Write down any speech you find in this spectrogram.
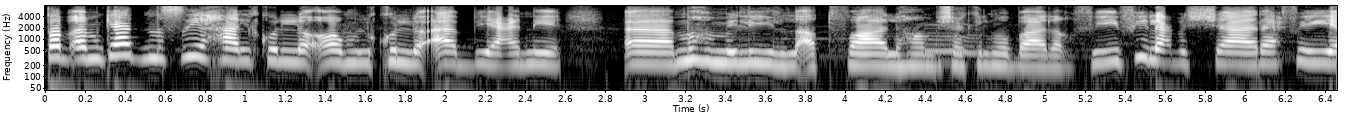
طب أمجاد نصيحة لكل أم لكل أب يعني آه، مهملين لأطفالهم بشكل مبالغ فيه في لعب الشارع في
